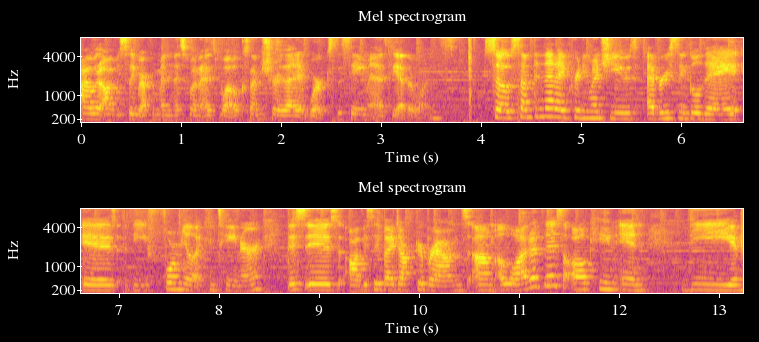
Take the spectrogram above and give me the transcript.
I would obviously recommend this one as well because I'm sure that it works the same as the other ones. So something that I pretty much use every single day is the formula container. This is obviously by Dr. Brown's. Um, a lot of this all came in the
